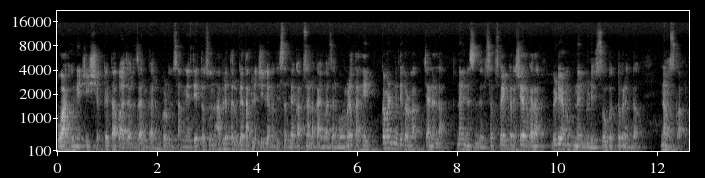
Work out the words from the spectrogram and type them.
वाढ होण्याची शक्यता बाजार जाणकारांकडून सांगण्यात येत असून आपल्या तालुक्यात आपल्या जिल्ह्यामध्ये सध्या कापसाला काय बाजारभाव मिळत आहे कमेंटमध्ये कळवा. चॅनलला नवीन असेल तर सबस्क्राईब करा शेअर करा. भेटूया मग नवीन व्हिडिओ सोबत. तोपर्यंत नमस्कार.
